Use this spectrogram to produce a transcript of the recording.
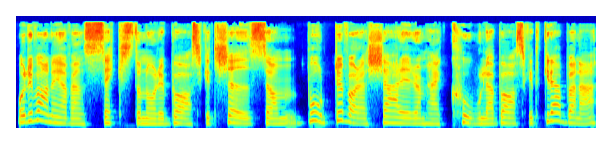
Och det var när jag var en 16-årig baskettjej som borde vara kär i de här coola basketgrabbarna.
